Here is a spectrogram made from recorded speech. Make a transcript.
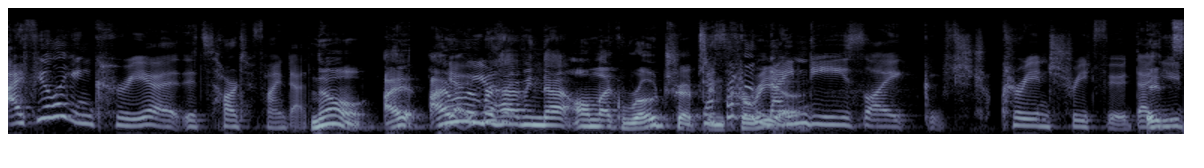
I feel like in Korea it's hard to find that. No, I, I Yeah, remember having that on like road trips in like Korea. a '90s like sh- Korean street food that you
